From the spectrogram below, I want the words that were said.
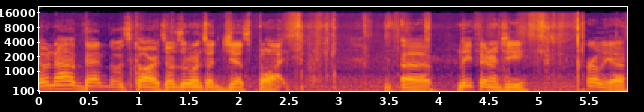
do not bend those cards. Those are the ones I just bought. Uh, Leaf Energy, Curlia,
